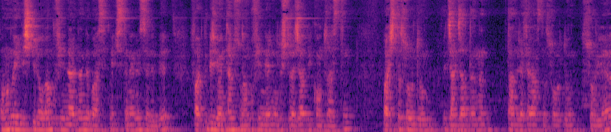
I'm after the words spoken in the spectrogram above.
onunla ilişkili olan bu filmlerden de bahsetmek istememin sebebi farklı bir yöntem sunan bu filmlerin oluşturacağı bir kontrastın başta sorduğum Can Candan'dan referansla sorduğum soruya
